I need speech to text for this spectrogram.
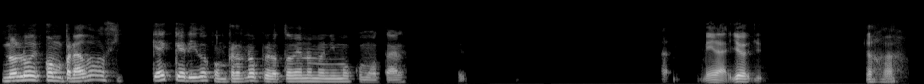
no lo he comprado, así que he querido comprarlo, pero todavía no me animo como tal. Mira, yo, ajá.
